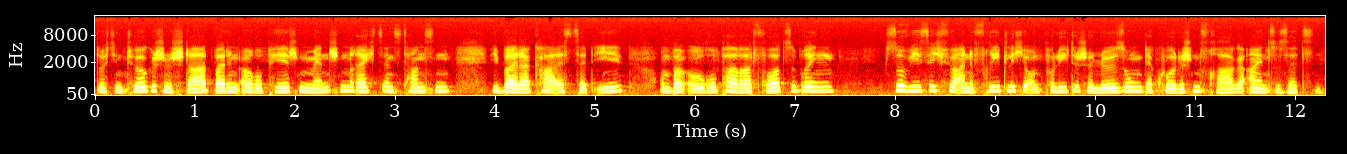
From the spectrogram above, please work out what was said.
durch den türkischen Staat bei den europäischen Menschenrechtsinstanzen wie bei der KSZE und beim Europarat vorzubringen, sowie sich für eine friedliche und politische Lösung der kurdischen Frage einzusetzen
